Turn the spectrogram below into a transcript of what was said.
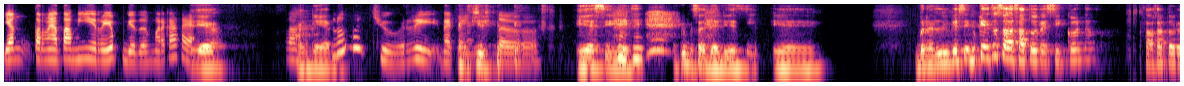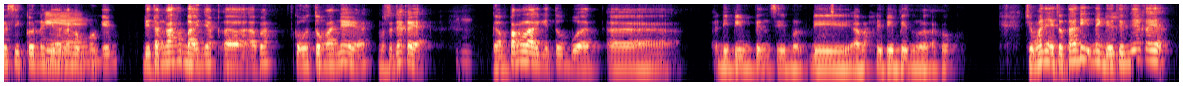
yang ternyata mirip gitu mereka kayak yeah. lah Again. lu mencuri nah kayak gitu. Iya sih itu bisa jadi sih. iya. Benar juga sih. Mungkin itu salah satu resiko salah satu resiko negara yeah. mungkin. Di tengah banyak uh, apa keuntungannya ya. Maksudnya kayak hmm. gampang lah gitu buat uh, dipimpin sih di apa dipimpin menurut aku. Cuman ya itu tadi negatifnya kayak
